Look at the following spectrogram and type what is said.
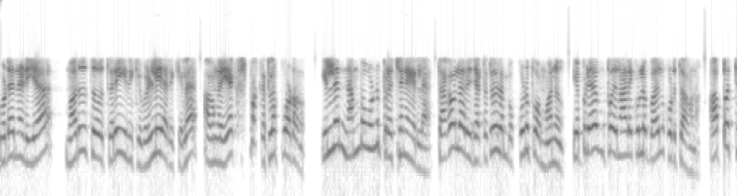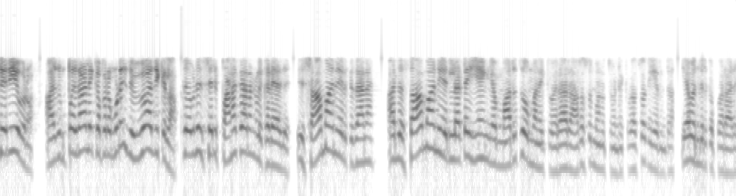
உடனடியா மருத்துவத்துறை இன்னைக்கு வெள்ளி அறிக்கையில அவங்க எக்ஸ் பக்கத்துல போடணும். இல்ல நம்ம ஒண்ணும் பிரச்சனை இல்ல. தகவல் அறி சட்டத்துல நம்ம கொடுப்போம் மனு. எப்படியாவது முப்பது நாளைக்குள்ள பதில் கொடுத்தாகணும். அப்ப தெரிய வரும். அது முப்பது நாளைக்கு அப்புறம் கூட இது விவாதிக்கலாம். சரி பணக்காரங்களுக்கு கிடையாது. இது சாமானியருக்கு தானே. அந்த சாமானியர் இல்லாட்ட ஏன் இங்க மருத்துவமனைக்கு வராரு? அரசு மருத்துவமனைக்கு வசதி இருந்தா? ஏன் வந்திருக்க போறாரு?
